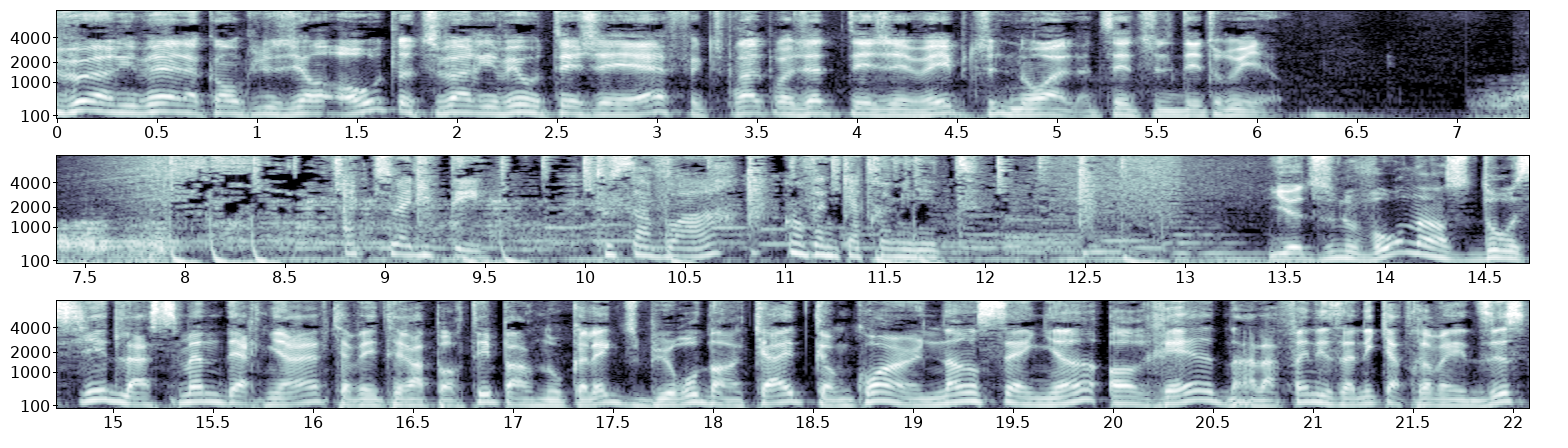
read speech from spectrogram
veux arriver à la conclusion haute. là, tu veux arriver au TGF. Fait que tu prends le projet de TGV puis tu le noies. Là, tu le détruis. là. Tout savoir en 24 minutes. Il y a du nouveau dans ce dossier de la semaine dernière qui avait été rapporté par nos collègues du bureau d'enquête comme quoi un enseignant aurait, dans la fin des années 90,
